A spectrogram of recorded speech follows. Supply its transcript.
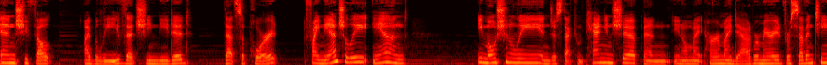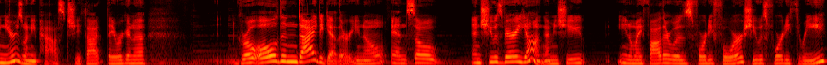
And she felt I believe that she needed that support financially and emotionally and just that companionship. And you know my her and my dad were married for 17 years when he passed. She thought they were going to grow old and die together you know? And so and she was very young i mean she you know my father was 44 she was 43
